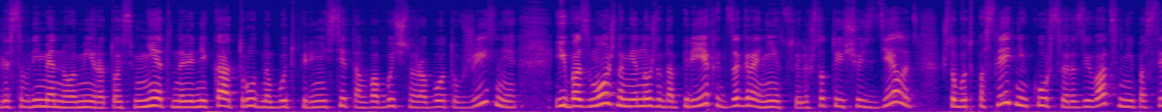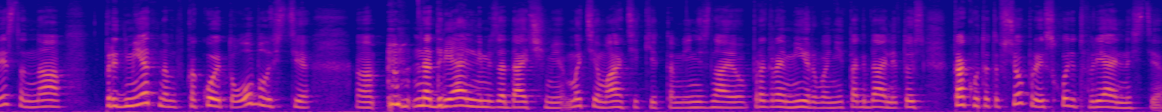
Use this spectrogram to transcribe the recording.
для современного мира, то есть мне это наверняка трудно будет перенести там в обычную работу в жизни, и, возможно, мне нужно там переехать за границу или что-то еще сделать, чтобы вот последние курсы развиваться непосредственно на предметном в какой-то области, э, над реальными задачами математики, там, я не знаю, программирования и так далее. То есть как вот это все происходит в реальности.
